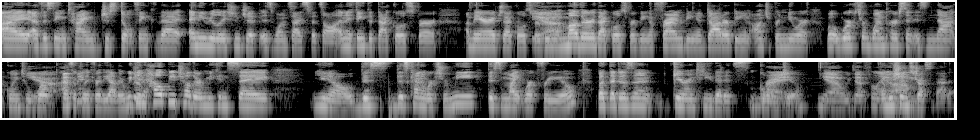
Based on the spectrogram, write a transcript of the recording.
I, at the same time, just don't think that any relationship is one size fits all. And I think that that goes for a marriage, that goes for being a mother, that goes for being a friend, being a daughter, being an entrepreneur. What works for one person is not going to Yeah, work perfectly for the other. We the- can help each other and we can say, you know, this this kind of works for me, this might work for you, but that doesn't guarantee that it's going Right. to. Yeah, we definitely. And we shouldn't um, stress about it.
